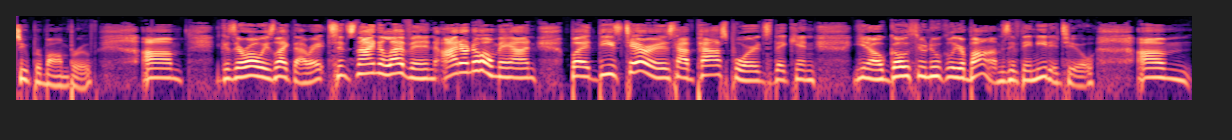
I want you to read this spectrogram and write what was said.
Super bomb proof um, because they're always like that right? Since 9-11 i don't know man but these terrorists have passports that can you know go through nuclear bombs if they needed to. Um,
